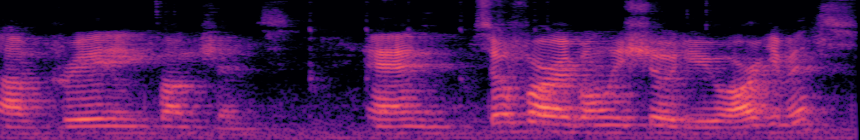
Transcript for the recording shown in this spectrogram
um, creating functions. And so far I've only showed you arguments,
